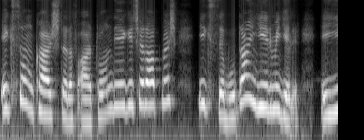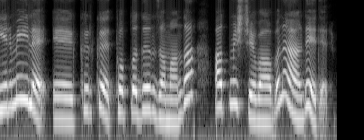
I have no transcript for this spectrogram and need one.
Eksi 10 karşı taraf artı 10 diye geçer 60. X de buradan 20 gelir. E 20 ile e, 40'ı topladığım zaman da 60 cevabını elde ederim.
